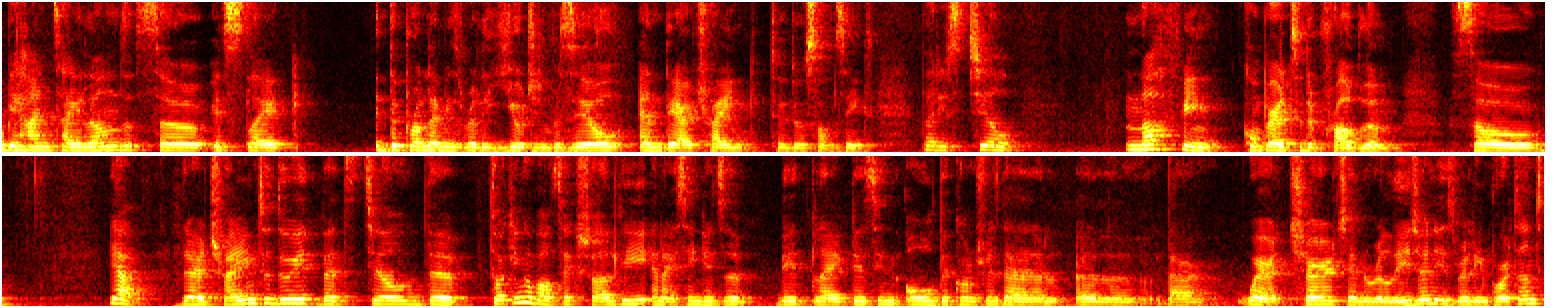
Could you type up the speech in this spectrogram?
behind Thailand, so it's like the problem is really huge in Brazil and they are trying to do some things, but it's still nothing compared to the problem. So, yeah, they're trying to do it, but still the talking about sexuality, and I think it's a bit like this in all the countries that are, uh, that are, where church and religion is really important.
